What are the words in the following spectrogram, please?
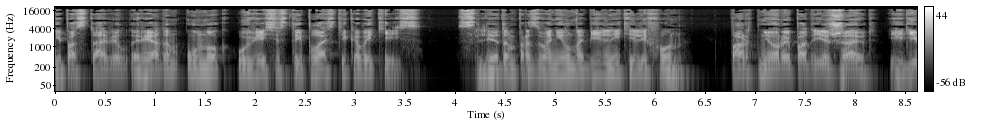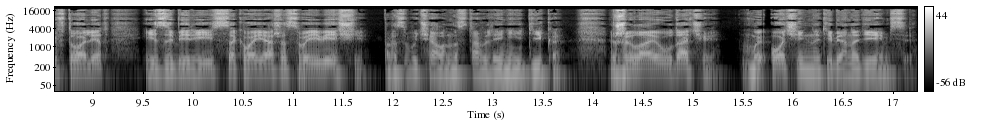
и поставил рядом у ног увесистый пластиковый кейс. Следом прозвонил мобильный телефон. «Партнеры подъезжают. Иди в туалет и забери из саквояжа свои вещи», прозвучало наставление Дика. «Желаю удачи. Мы очень на тебя надеемся».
